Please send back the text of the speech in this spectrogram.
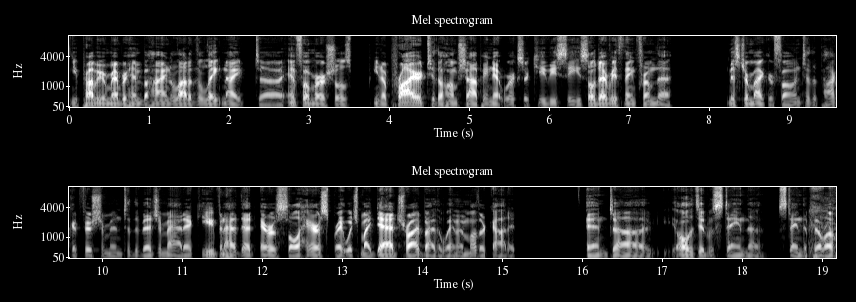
You probably remember him behind a lot of the late night uh, infomercials, you know, prior to the home shopping networks or QVC. He sold everything from the Mr. Microphone to the Pocket Fisherman to the Vegematic. He even had that aerosol hairspray, which my dad tried, by the way. My mother got it. And uh, all it did was stain the stain the pillow.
